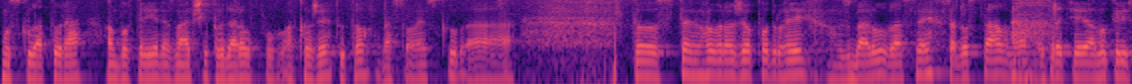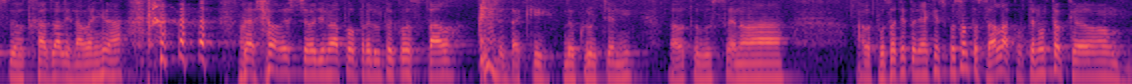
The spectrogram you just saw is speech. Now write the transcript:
muskulatúra. On bol vtedy jeden z najlepších prúdarov akože tuto na Slovensku a to hovoril, že o po druhej z baru vlastne sa dostal, no, o tretej, alebo kedy sme odchádzali na Lenina. Takže on ešte hodinu a pol pred útokom spal, ešte taký dokrútený v autobuse. No a, ale v podstate to nejakým spôsobom to sadlo, ako ten útok um,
